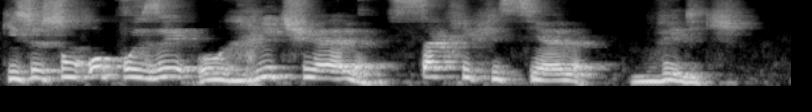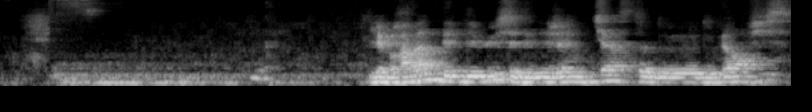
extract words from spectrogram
qui se sont opposés aux rituels sacrificiels védiques. Les brahmanes, dès le début, c'était déjà une caste de père en fils?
